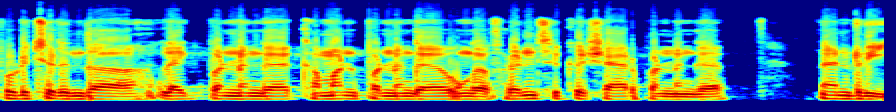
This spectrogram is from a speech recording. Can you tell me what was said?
பிடிச்சிருந்தா லைக் பண்ணுங்க கமெண்ட் பண்ணுங்க உங்க ஃப்ரெண்ட்ஸுக்கு ஷேர் பண்ணுங்க. நன்றி.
